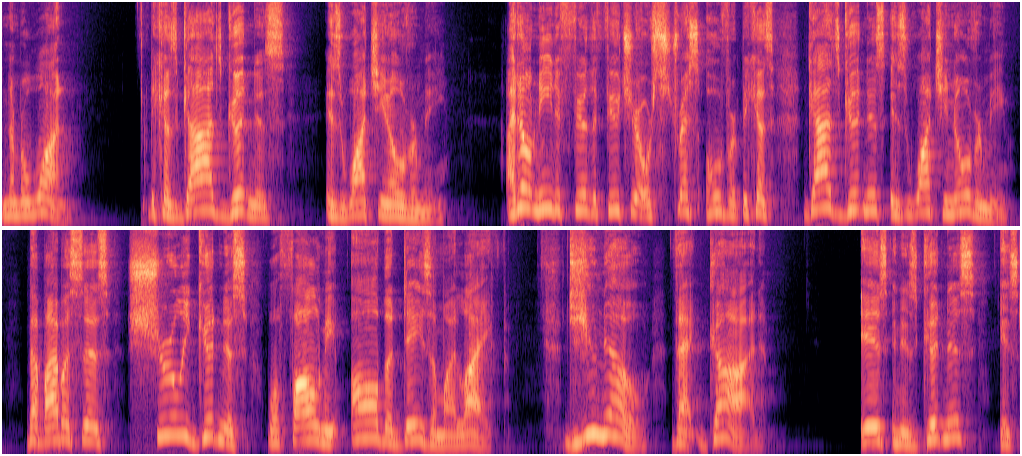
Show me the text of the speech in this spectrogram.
Number one, because God's goodness is watching over me. I don't need to fear the future or stress over because God's goodness is watching over me. The Bible says, Surely goodness will follow me all the days of my life. Do you know that God is in his goodness, is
